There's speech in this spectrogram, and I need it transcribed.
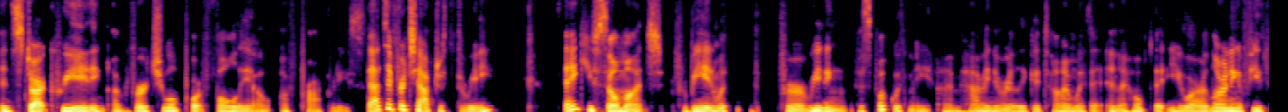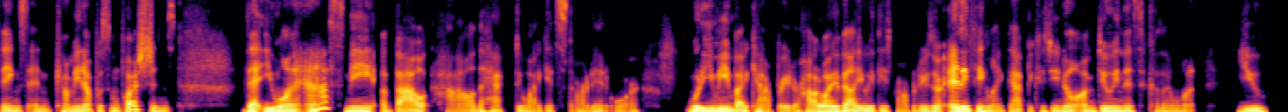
and start creating a virtual portfolio of properties. That's it for chapter three. Thank you so much for being with for reading this book with me. I'm having a really good time with it and I hope that you are learning a few things and coming up with some questions that you want to ask me about how the heck do I get started or what do you mean by cap rate or how do I evaluate these properties or anything like that because you know I'm doing this because I want you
